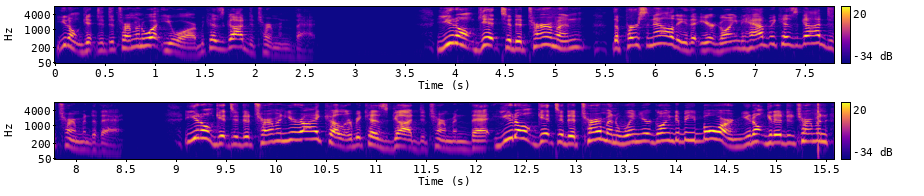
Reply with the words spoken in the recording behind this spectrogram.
You don't get to determine what you are because God determined that. You don't get to determine the personality that you're going to have because God determined that. You don't get to determine your eye color because God determined that. You don't get to determine when you're going to be born. You don't get to determine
